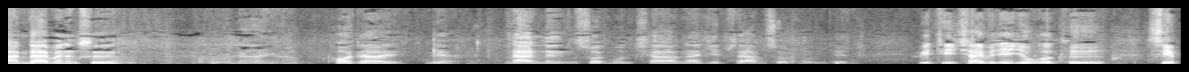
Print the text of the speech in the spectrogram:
อ่านได้ไหมหนังสือโอ้ได้ครับ พอได้ เนี่ย หน้าหนึ่งสวดมนต์เช้า หน้ายี่สามสวดมนต์เย็น วิธีใช้วิทยุก็คือเสียบ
